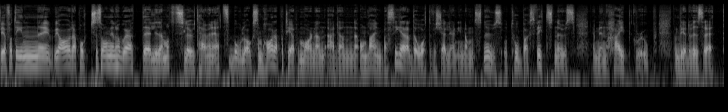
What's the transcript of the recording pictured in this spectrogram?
Vi har fått in, ja rapportsäsongen har börjat eh, lida mot ett slut här men ett bolag som har rapporterat på morgonen är den onlinebaserade återförsäljaren inom snus och tobaksfritt snus, nämligen Hype Group. De redovisar ett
